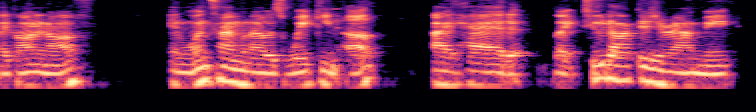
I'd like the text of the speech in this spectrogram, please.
like on and off. And one time when I was waking up, I had like two doctors around me,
